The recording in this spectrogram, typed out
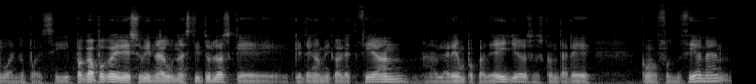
bueno, pues sí, poco a poco iré subiendo algunos títulos que, tengo en mi colección, hablaré un poco de ellos, os contaré cómo funcionan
